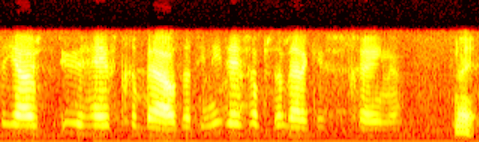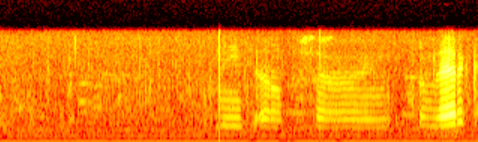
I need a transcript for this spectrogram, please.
zojuist u heeft gebeld. Dat hij niet eens op zijn werk is verschenen. Nee. Niet op zijn werk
